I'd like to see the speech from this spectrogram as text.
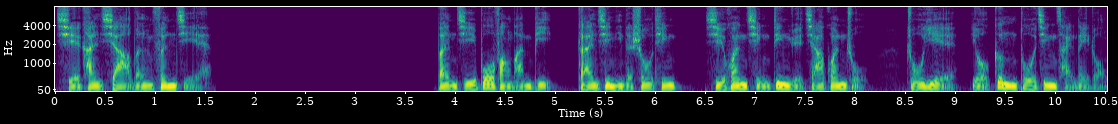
且看下文分解。本集播放完毕，感谢您的收听，喜欢请订阅加关注，主页有更多精彩内容。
